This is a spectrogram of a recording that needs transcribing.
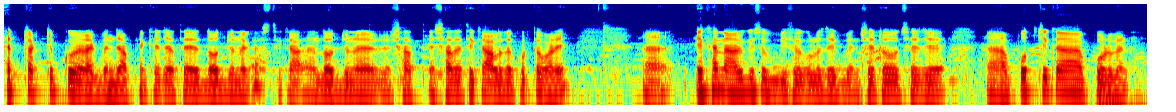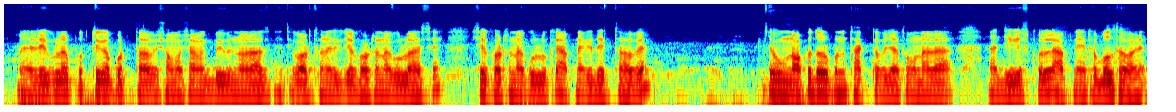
অ্যাট্রাকটিভ করে রাখবেন যে আপনাকে যাতে দশজনের কাছ থেকে, দশজনের সাথে সাথে থেকে আলাদা করতে পারে। এখানে আরও কিছু বিষয়গুলো দেখবেন, সেটা হচ্ছে যে পত্রিকা পড়বেন। রেগুলার পত্রিকা পড়তে হবে, সমসাময়িক বিভিন্ন রাজনৈতিক, অর্থনৈতিক যে ঘটনাগুলো আছে সেই ঘটনাগুলোকে আপনাকে দেখতে হবে এবং নখদর্পণে থাকতে হবে যাতে ওনারা জিজ্ঞেস করলে আপনি এটা বলতে পারেন।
